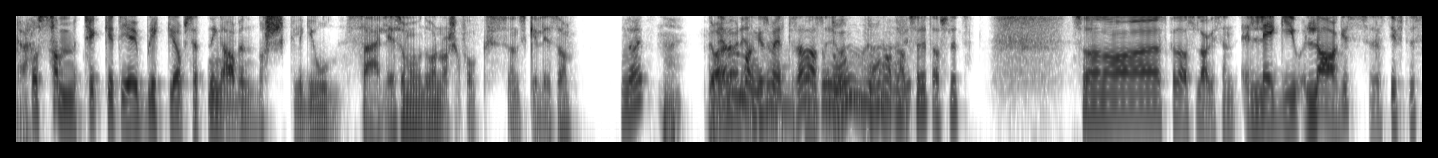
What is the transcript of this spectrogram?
Ja. og samtykket i øyeblikkelig oppsetning av en norsk legion. Særlig som om det var norsk folks ønske, liksom. Nei, Nei. Det var jo det. mange som meldte seg, da, altså noen- noen hadde lyst. Absolutt, absolutt. Så nå skal det altså lages en legio, lages, stiftes,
